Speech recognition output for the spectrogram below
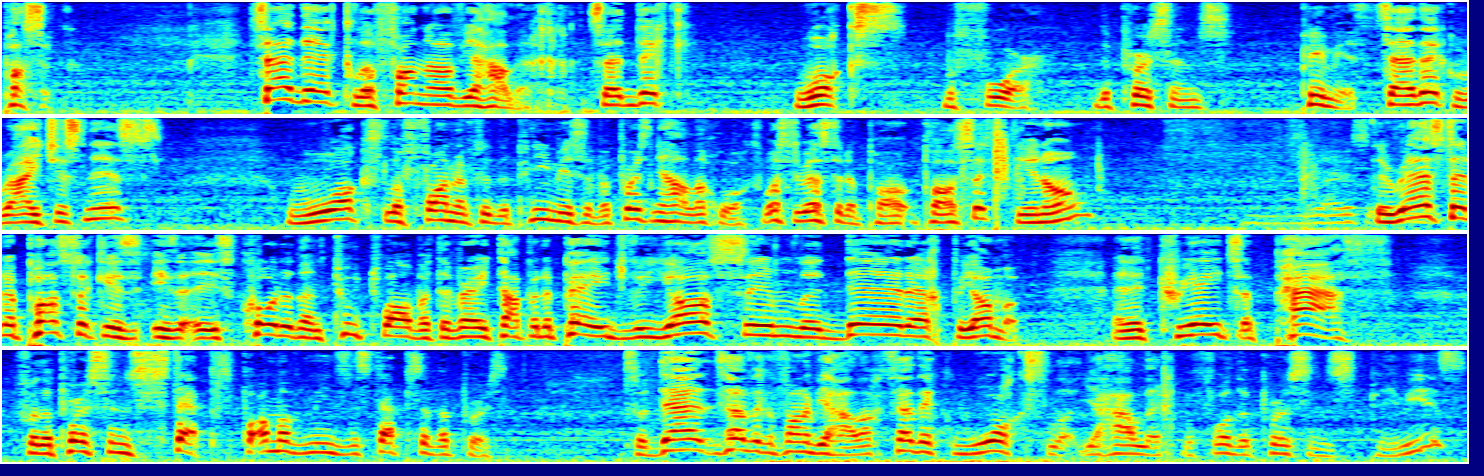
pasuk. Tzedek lefanav yahalech. Tzedek walks before the person's premise. Tzedek, righteousness, walks lefanav to the premise of a person. Yahalech walks. What's the rest of the pasuk? Do you know? The rest of the pasuk is, is, is quoted on 212 at the very top of the page. Piyamav. And it creates a path for the person's steps. Pa'amav means the steps of a person. So that like a fun of Yahalach. Tzedek walks Yahalech before the person's previous.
